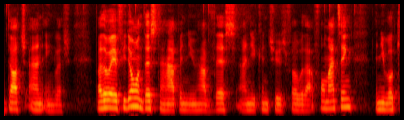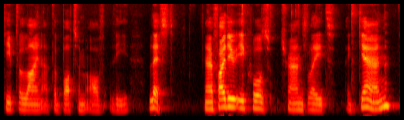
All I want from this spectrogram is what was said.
Dutch, and English. By the way, if you don't want this to happen, you have this and you can choose fill without formatting, then you will keep the line at the bottom of the list. Now, if I do equals translate again,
